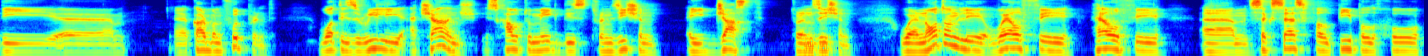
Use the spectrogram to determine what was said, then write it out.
the um, uh, carbon footprint. What is really a challenge is how to make this transition a just transition where not only wealthy, healthy, um, successful people who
